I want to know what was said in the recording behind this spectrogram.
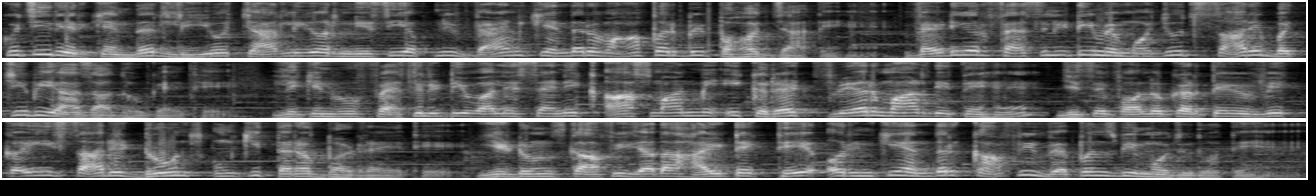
कुछ ही देर के अंदर लियो चार्ली और नेसी अपनी वैन के अंदर वहाँ पर भी पहुँच जाते हैं। वेडी और फैसिलिटी में मौजूद सारे बच्चे भी आज़ाद हो गए थे। लेकिन वो फैसिलिटी वाले सैनिक आसमान में एक रेड फ्लेयर मार देते हैं, जिसे फॉलो करते हुए कई सारे ड्रोन्स उनकी तरफ़ बढ़ रहे थे। ये ड्रोन्स काफ़ी ज़्यादा हाईटेक थे और इनके अंदर काफ़ी वेपन्स भी मौजूद होते हैं।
